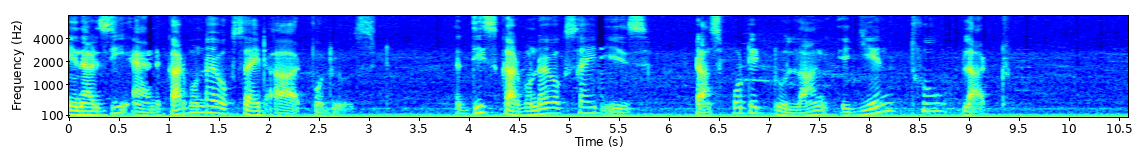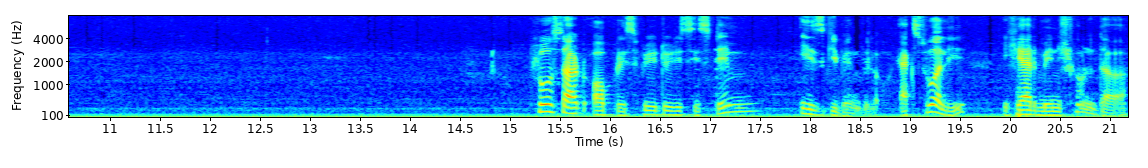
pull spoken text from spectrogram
energy and carbon dioxide are produced. This carbon dioxide is transported to lung again through blood. Flow chart of respiratory system is given below. Actually here mentioned the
